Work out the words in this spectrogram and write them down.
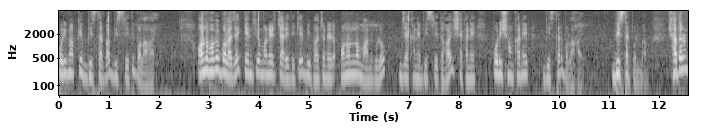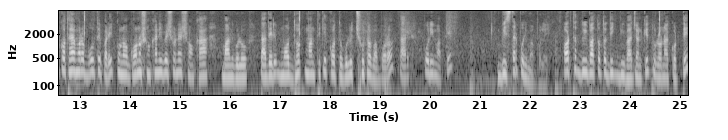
পরিমাপকে বিস্তার বা বিস্তৃতি বলা হয়। অন্যভাবে বলা যায়, কেন্দ্রীয় মানের চারিদিকে বিভাজনের অনন্য মানগুলো যেখানে বিস্তৃত হয়, সেখানে পরিসংখ্যানের বিস্তার বলা হয়। বিস্তার পরিমাপ। সাধারণ কথায় আমরা বলতে পারি, কোনো গণসংখ্যা নিবেশনের সংখ্যা মানগুলো তাদের মধ্যক মান থেকে কতগুলো ছোট বা বড় তার পরিমাপকে বিস্তার পরিমাপ বলে। অর্থাৎ দুই বা ততোধিক বিভাজনকে তুলনা করতে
